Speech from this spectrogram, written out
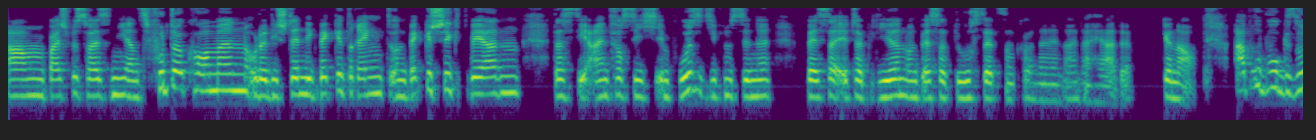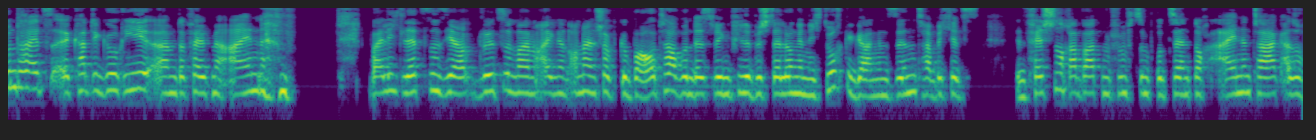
ähm, beispielsweise nie ans Futter kommen oder die ständig weggedrängt und weggeschickt werden, dass die einfach sich im positiven Sinne besser etablieren und besser durchsetzen können in einer Herde. Genau. Apropos Gesundheitskategorie, ähm, da fällt mir ein, weil ich letztens ja Blödsinn in meinem eigenen Online-Shop gebaut habe und deswegen viele Bestellungen nicht durchgegangen sind, habe ich jetzt den Fashion-Rabatt mit 15 Prozent noch einen Tag, also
